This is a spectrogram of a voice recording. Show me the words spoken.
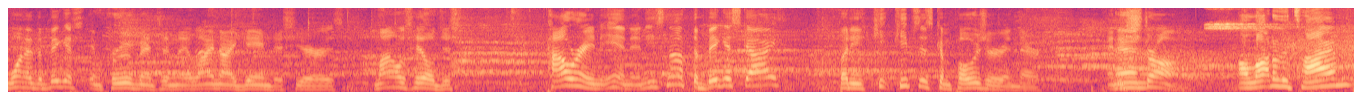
one of the biggest improvements in the Illini game this year is Miles Hill just powering in. And he's not the biggest guy, but he keep, keeps his composure in there. And he's strong. A lot of the time,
